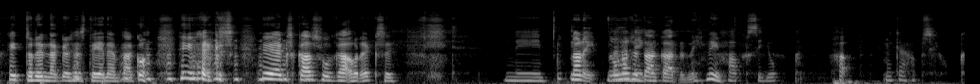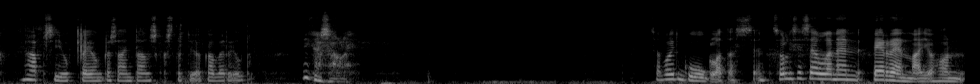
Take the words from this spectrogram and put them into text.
ei todennäköisesti enempää kuin yhdeksi, yhdeksi kasvukaudeksi. Niin. No niin, unohdetaan niinku kardoni. Niin. Hapsijukka. Ha, mikä hapsijukka? Hapsijukka, jonka sain Tanskasta työkaverilta. Mikä se oli? Sä voit googlata sen. Se oli se sellainen perenna, johon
